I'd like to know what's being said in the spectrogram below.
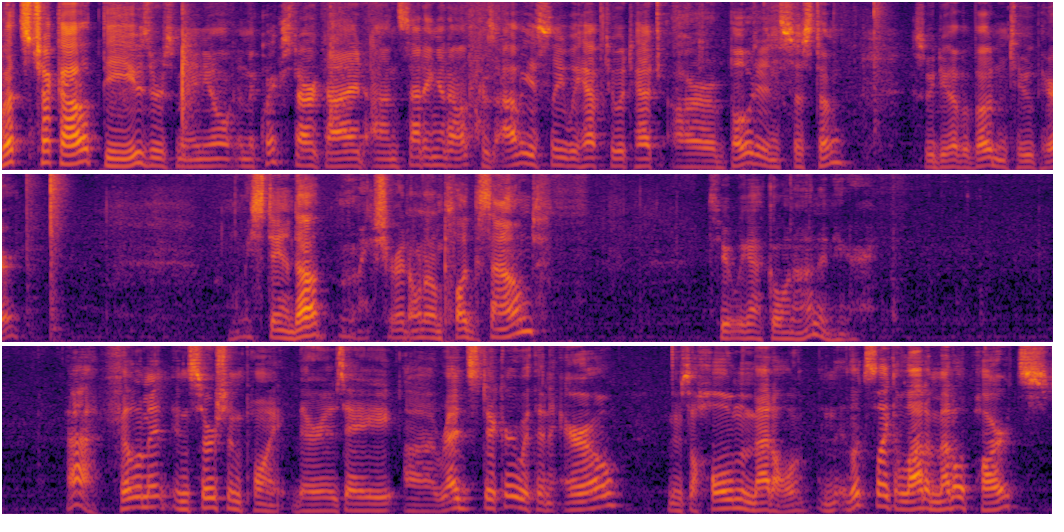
Let's check out the user's manual and the quick start guide on setting it up because obviously we have to attach our Bowden system. So we do have a Bowden tube here. Let me stand up, make sure I don't unplug sound. See what we got going on in here. Ah, filament insertion point. There is a uh, red sticker with an arrow. there's a hole in the metal. And it looks like a lot of metal parts.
